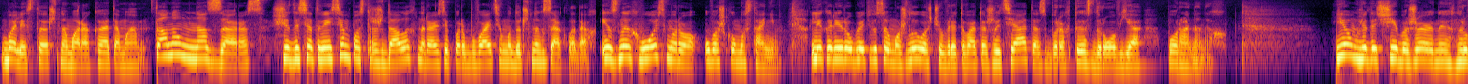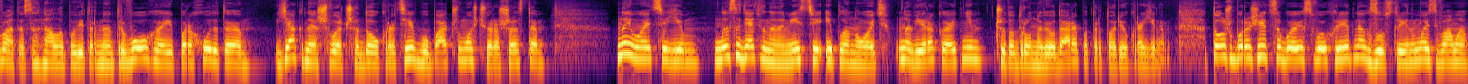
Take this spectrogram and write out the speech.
балістичними ракетами. Станом на зараз 68 постраждалих наразі перебувають у медичних закладах. Із них восьмеро у важкому стані. Лікарі роблять все можливе, щоб врятувати життя та зберегти здоров'я поранених. Я вам глядачі бажаю не ігнорувати сигнали повітряної тривоги і переходити якнайшвидше до укриттів, бо бачимо, що рашисти Не йметься їм, не сидять вони на місці і планують нові ракетні чи то дронові удари по території України. Тож бережіть себе і своїх рідних. Зустрінемось з вами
